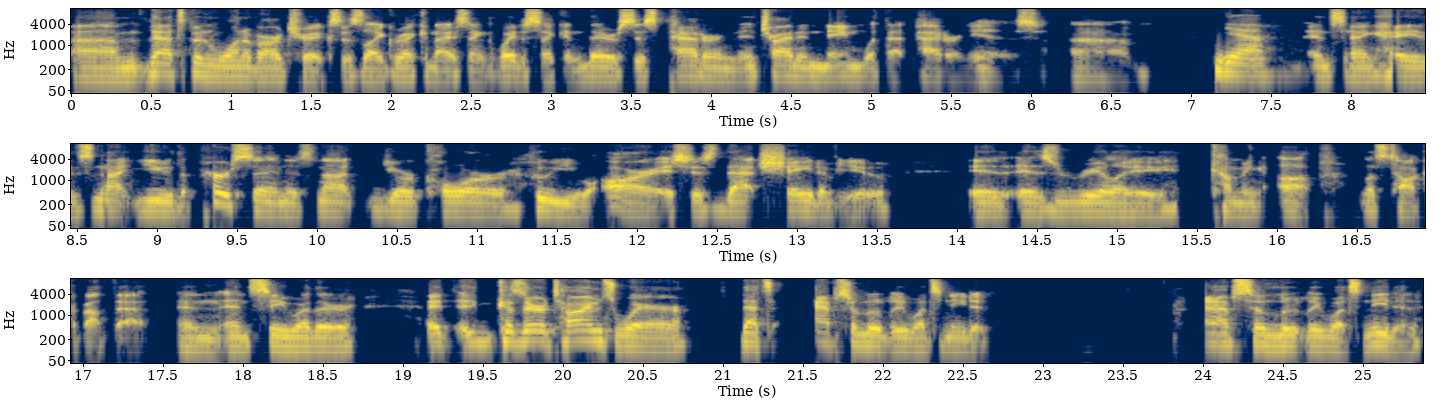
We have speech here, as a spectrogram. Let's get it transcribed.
um, that's been one of our tricks is like recognizing, wait a second, there's this pattern, and trying to name what that pattern is. Um, yeah. And saying hey it's not you the person it's not your core who you are it's just that shade of you is is really coming up. Let's talk about that and and see whether because there are times where that's absolutely what's needed. Absolutely what's needed.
